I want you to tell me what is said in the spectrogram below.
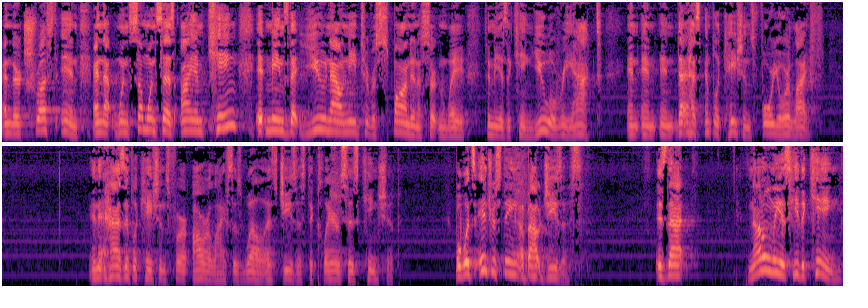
and their trust in. And that when someone says, I am king, it means that you now need to respond in a certain way to me as a king. You will react, and, and, and that has implications for your life. And it has implications for our lives as well as Jesus declares his kingship. But what's interesting about Jesus is that not only is he the king,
